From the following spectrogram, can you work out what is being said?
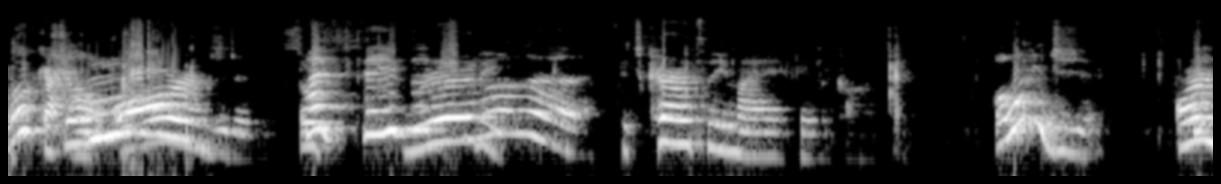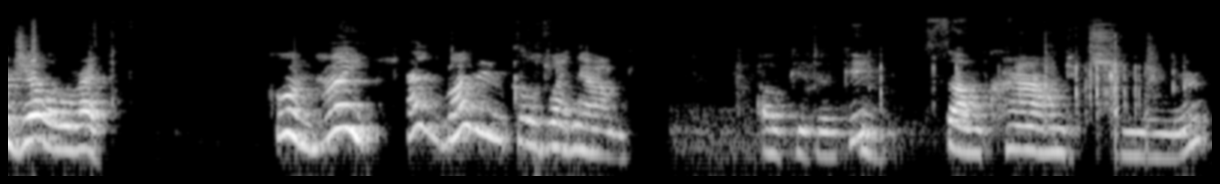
Look at how orange it is. So my favorite pretty. color. It's currently my favorite color. Orange is it? Orange, yellow, red. Oh, nice. That's my favorite colors right now. Okie dokie. Some ground cumin.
